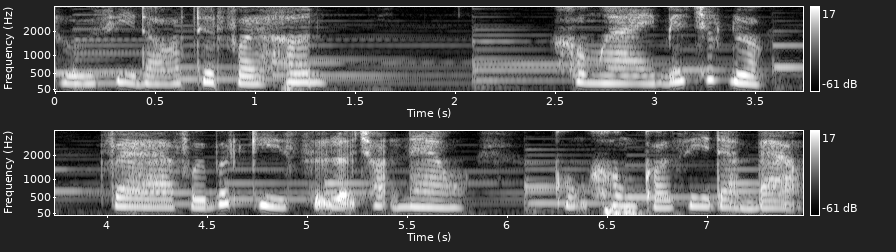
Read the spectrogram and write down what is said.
thứ gì đó tuyệt vời hơn. Không ai biết trước được và với bất kỳ sự lựa chọn nào, cũng không có gì đảm bảo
